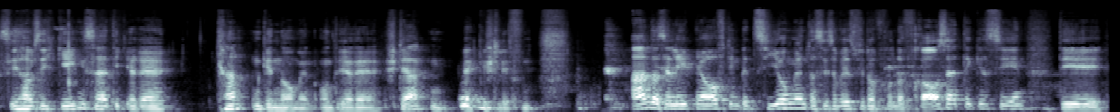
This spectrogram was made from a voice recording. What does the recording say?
sie haben sich gegenseitig ihre Kanten genommen und ihre Stärken weggeschliffen. Anders erlebt man oft in Beziehungen, das ist aber jetzt wieder von der Frau-Seite gesehen, die,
